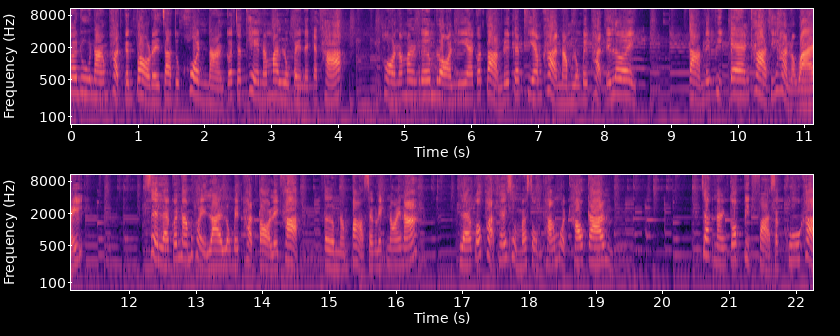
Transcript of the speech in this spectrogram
มาดูนางผัดกันต่อเลยจ้ะทุกคน นางก็จะเทน้ำมันลงไปในกระทะ พอน้ำมันเริ่มร้อนเนี่ยก็ตามด้วยกระเทียมค่ะนำลงไปผัดได้เลย ตามด้วยพริกแดงค่ะที่หั่นเอาไว้ เสร็จแล้วก็นำหอยลายลงไปผัดต่อเลยค่ะ เติมน้ำเปล่าสักเล็กน้อยนะ แล้วก็ผัดให้ส่วนผสมทั้งหมดเข้ากัน จากนั้นก็ปิดฝาสักครู่ค่ะ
